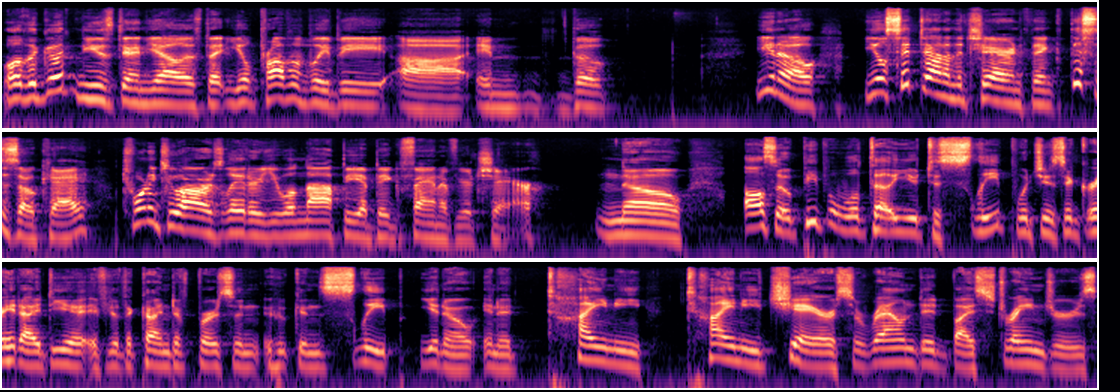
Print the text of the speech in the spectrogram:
Well, the good news, Danielle, is that you'll probably be uh, in the. You know, you'll sit down in the chair and think, this is okay. 22 hours later, you will not be a big fan of your chair. No. Also, people will tell you to sleep, which is a great idea if you're the kind of person who can sleep, you know, in a tiny, tiny chair surrounded by strangers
